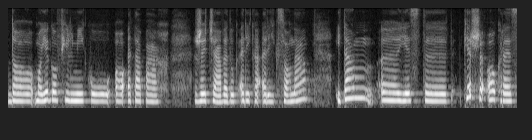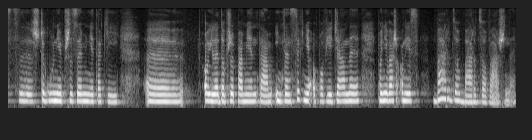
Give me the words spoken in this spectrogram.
do mojego filmiku o etapach życia według Erika Eriksona. I tam y, jest y, pierwszy okres, y, szczególnie przeze mnie taki, o ile dobrze pamiętam, intensywnie opowiedziany, ponieważ on jest bardzo, bardzo ważny.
